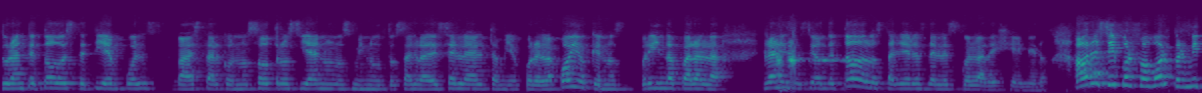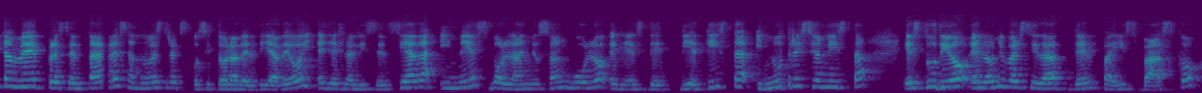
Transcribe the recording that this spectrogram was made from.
durante todo este tiempo. Él va a estar con nosotros ya en unos minutos. Agradecerle a él también por el apoyo que nos brinda para la realización de todos los talleres de la Escuela de Género. Ahora sí, por favor, permítame presentarles a nuestra expositora del día de hoy. Ella es la licenciada Inés Bolaños Angulo. Ella es dietista y nutricionista. Estudió en la Universidad del País Vasco.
